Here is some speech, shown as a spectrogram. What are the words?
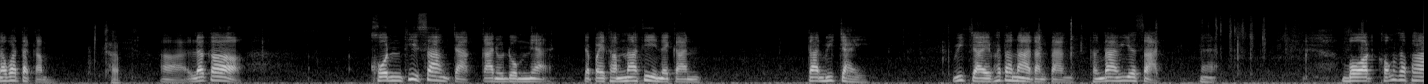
นวัตกรรมครับอ่าแล้วก็ คนที่สร้างจากการอุดมเนี่ยจะไปทำหน้าที่ในการด้านวิจัย วิจัยพัฒนาต่างๆ ทางด้านวิทยาศาสตร์นะฮะบอร์ดของสภา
